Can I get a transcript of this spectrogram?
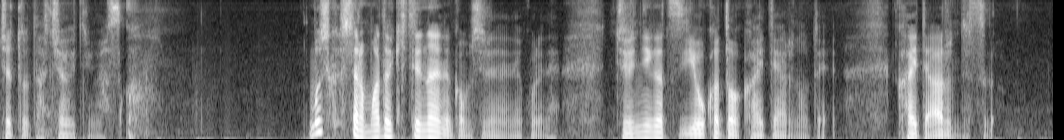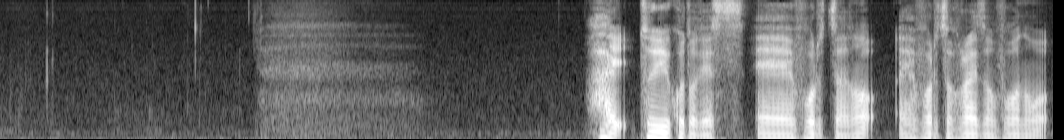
ちょっと立ち上げてみますか。もしかしたらまだ来てないのかもしれないね、これね。12月8日とは書いてあるので、書いてあるんですが。はい、ということです。えー、フォルツァの、えー、フォルツァホライゾン4の、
